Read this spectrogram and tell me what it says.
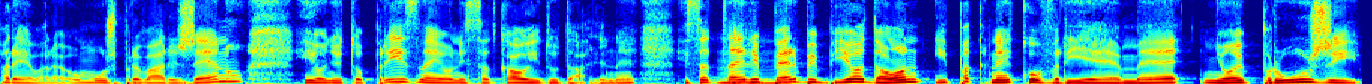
prevara. Evo, muž prevari ženu i on joj to prizna i oni sad kao idu dalje. Ne? I sad taj repair bi bio da on ipak neko vrijeme njoj pruži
